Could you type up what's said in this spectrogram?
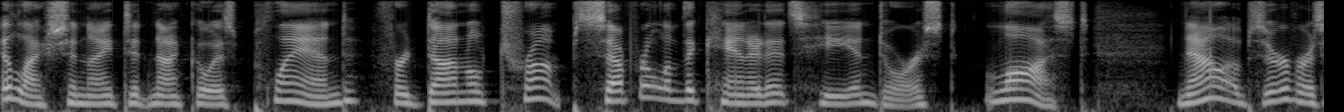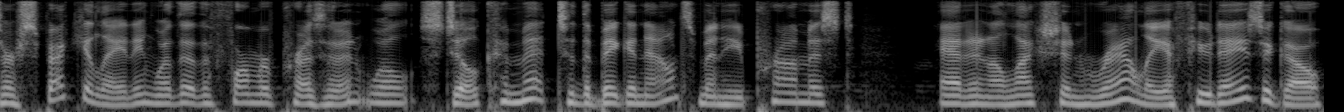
Election night did not go as planned for Donald Trump. Several of the candidates he endorsed lost. Now, observers are speculating whether the former president will still commit to the big announcement he promised at an election rally a few days ago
